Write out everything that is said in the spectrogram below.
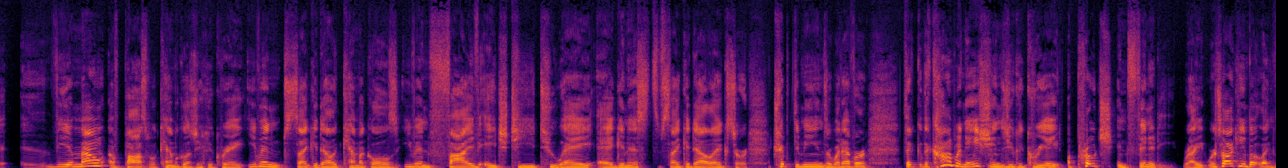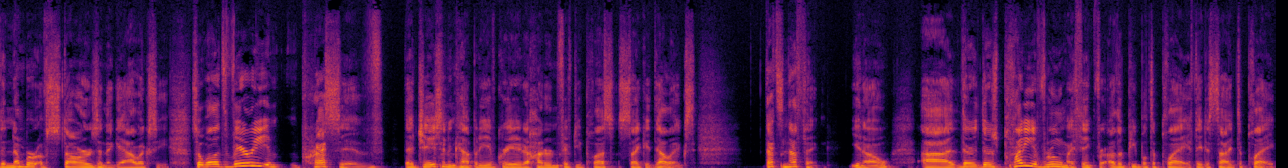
eh, eh, the amount of possible chemicals you could create, even psychedelic chemicals, even 5-HT2A agonist psychedelics or tryptamines or whatever, the, the combinations you could create approach infinity, right? We're talking about like the number of stars in the galaxy. So while it's very impressive that Jason and company have created 150 plus psychedelics, that's nothing you know, uh, there, there's plenty of room, I think, for other people to play if they decide to play.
